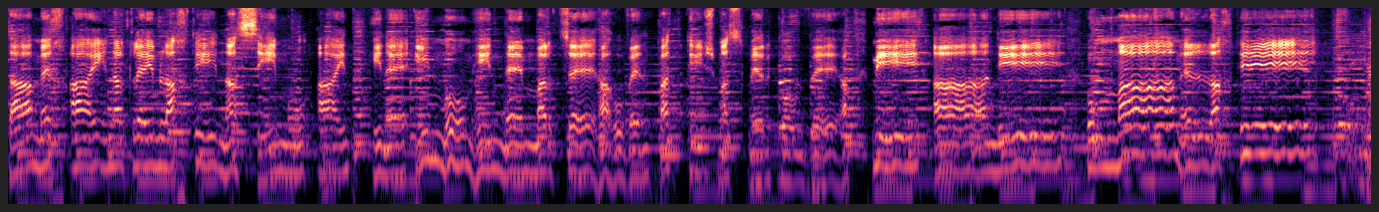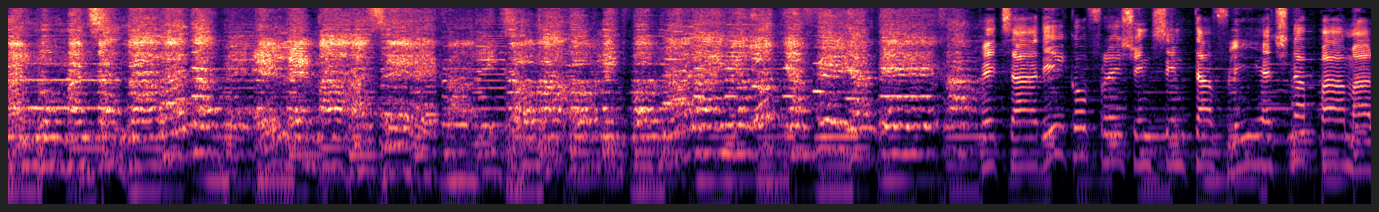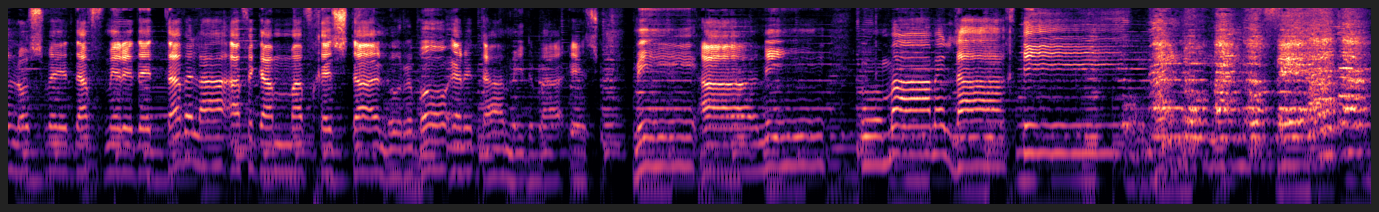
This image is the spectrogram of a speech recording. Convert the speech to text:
סמך עין על כלי מלאכתי נשימו עין. הנה אימום הנה מרצה ובן פטיש מסמר קובע מי אני ומה מלאכתי. אומן אומן סנדלתה ואלה מעשיך וצדיק עופרשין סמטף לי את שנפה מלוש ודף מרדתה ולאף גם מפחש תנור בוער תמיד באש. מי אני ומה מלאכתי? אומן אומן נופל אתה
